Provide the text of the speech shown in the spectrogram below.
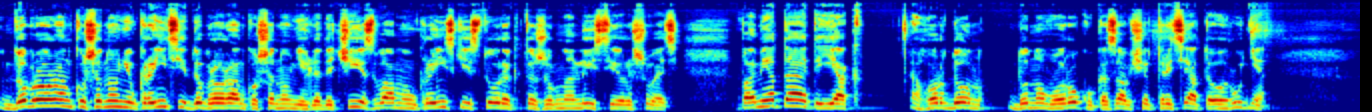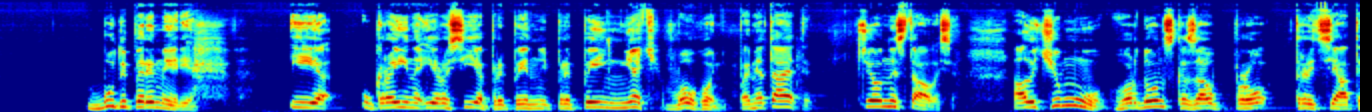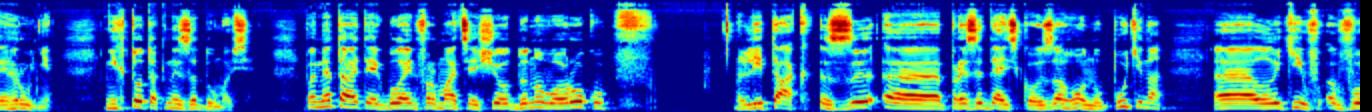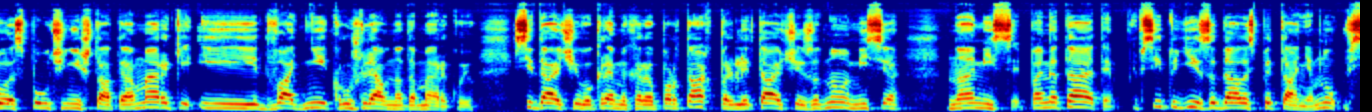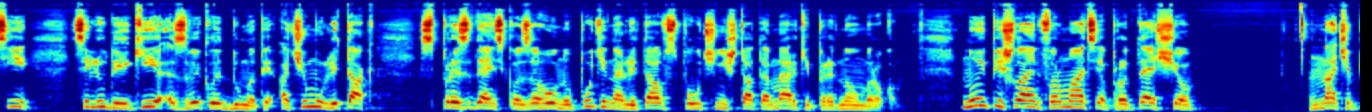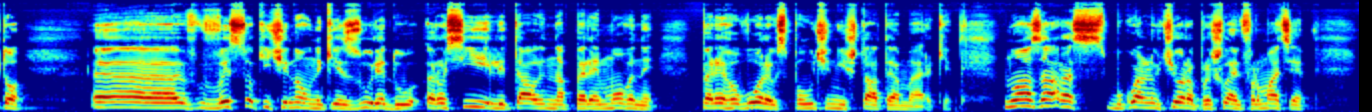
Доброго ранку, шановні українці, доброго ранку, шановні глядачі. З вами український історик та журналіст Ігор Швець. Пам'ятаєте, як Гордон до Нового року казав, що 30 грудня буде перемир'я, і Україна і Росія припинять вогонь. Пам'ятаєте? Цього не сталося. Але чому Гордон сказав про 30 грудня? Ніхто так не задумався. Пам'ятаєте, як була інформація, що до Нового року літак з е, президентського загону Путіна е, летів в Сполучені Штати Америки і два дні кружляв над Америкою, сідаючи в окремих аеропортах, перелітаючи з одного місця на місце. Пам'ятаєте, всі тоді задались питанням. Ну, всі це люди, які звикли думати, а чому літак з президентського загону Путіна літав в Сполучені Штати Америки перед Новим роком? Ну і пішла інформація про те, що, начебто, е- високі чиновники з уряду Росії літали на перемовини, переговори в Сполучені Штати Америки. Ну а зараз, буквально вчора, прийшла інформація,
